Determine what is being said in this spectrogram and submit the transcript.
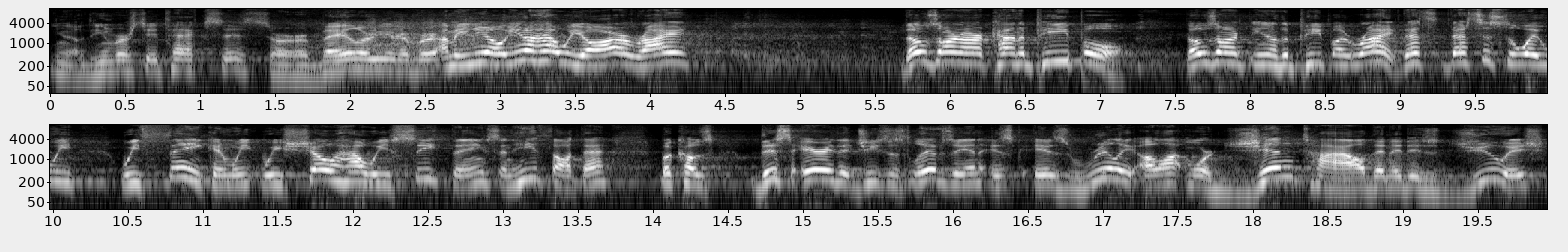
you know, the University of Texas or Baylor University? I mean, you know, you know how we are, right? Those aren't our kind of people. Those aren't, you know, the people, right? That's, that's just the way we, we think and we, we show how we see things. And he thought that because this area that Jesus lives in is, is really a lot more Gentile than it is Jewish.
